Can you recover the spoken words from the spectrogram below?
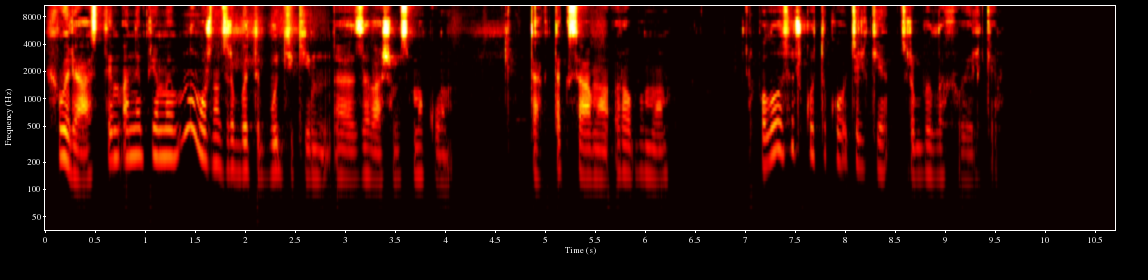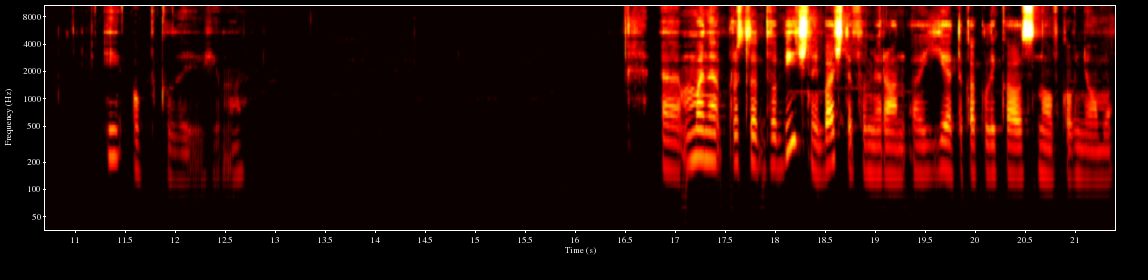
хвилястим, а не прямим. Ну, можна зробити будь-яким за вашим смаком. Так, так само робимо полосочку таку, тільки зробила хвильки. І обклеюємо. Е, У мене просто двобічний, бачите, фоміран, е, є така клейка основка в ньому.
